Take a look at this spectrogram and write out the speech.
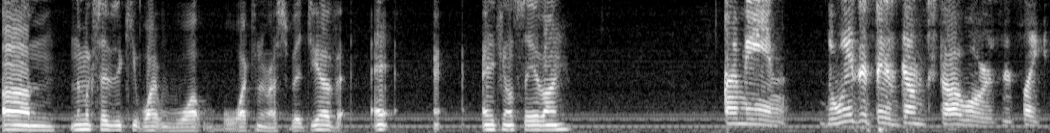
Um I'm excited to keep wa- wa- watching the rest of it. Do you have a- anything else to say Yvonne I mean, the way that they've done Star Wars, it's like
